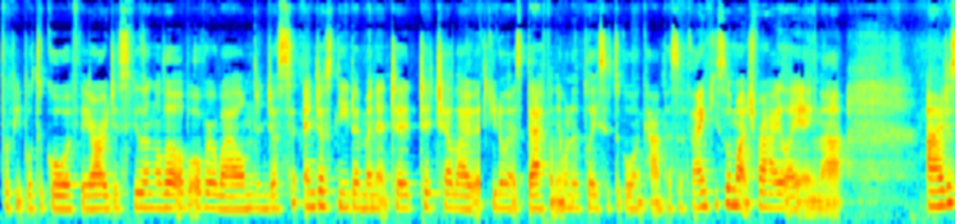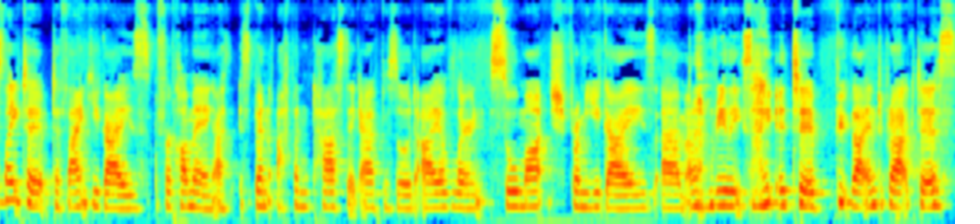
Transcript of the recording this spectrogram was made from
for people to go if they are just feeling a little bit overwhelmed and just and just need a minute to to chill out. You know, it's definitely one of the places to go on campus. So thank you so much for highlighting that. I just like to to thank you guys for coming. It's been a fantastic episode. I have learned so much from you guys, um, and I'm really excited to put that into practice.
